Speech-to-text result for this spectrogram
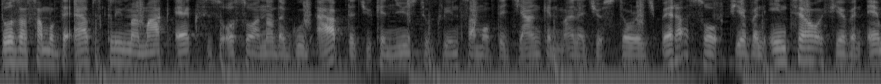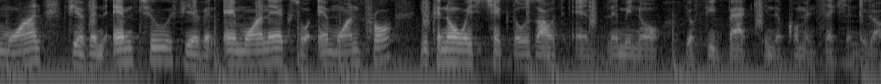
those are some of the apps. Clean My Mac X is also another good app that you can use to clean some of the junk and manage your storage better. So if you have an Intel, if you have an M1, if you have an M2, if you have an M1X or M1 Pro, you can always check those out and let me know your feedback in the comment section below.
